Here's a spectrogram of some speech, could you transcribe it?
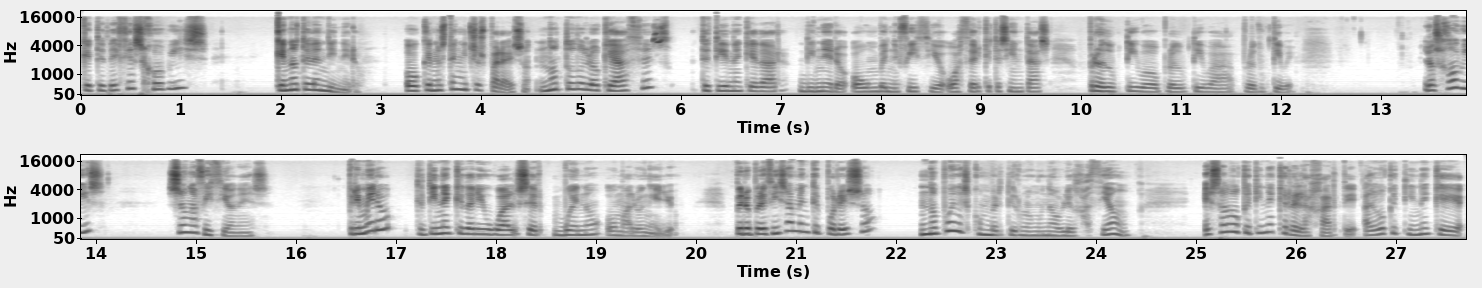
que te dejes hobbies que no te den dinero o que no estén hechos para eso. No todo lo que haces te tiene que dar dinero o un beneficio o hacer que te sientas productivo, productiva, productive. Los hobbies son aficiones. Primero, te tiene que dar igual ser bueno o malo en ello. Pero precisamente por eso no puedes convertirlo en una obligación. Es algo que tiene que relajarte, algo que tiene que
